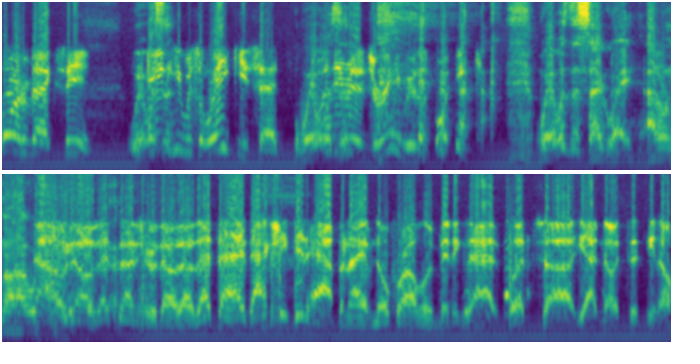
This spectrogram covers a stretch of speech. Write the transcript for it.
or a vaccine. Where was and it? he was awake. He said Where was wasn't even a dream. He was awake. Where was the segue? I don't know how. No, no, that's not true. No, no, that that actually did happen. I have no problem admitting that. But uh, yeah, no, it's you know,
